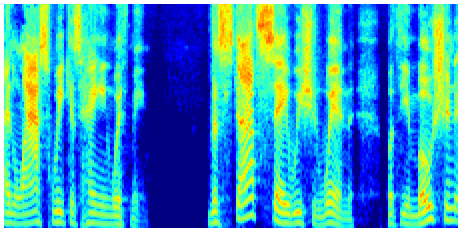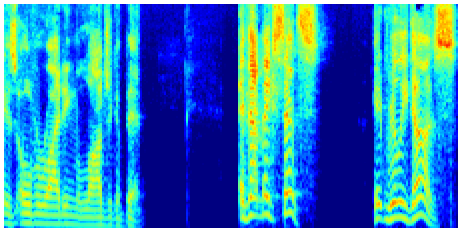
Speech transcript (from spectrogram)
and last week is hanging with me. The stats say we should win, but the emotion is overriding the logic a bit. And that makes sense. It really does.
